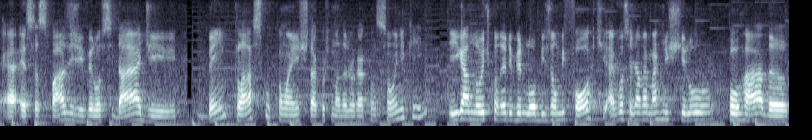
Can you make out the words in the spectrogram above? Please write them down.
É, essas fases de velocidade bem clássico, como a gente está acostumado a jogar com Sonic. E à noite, quando ele vira lobisomem forte, aí você já vai mais no estilo porrada,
